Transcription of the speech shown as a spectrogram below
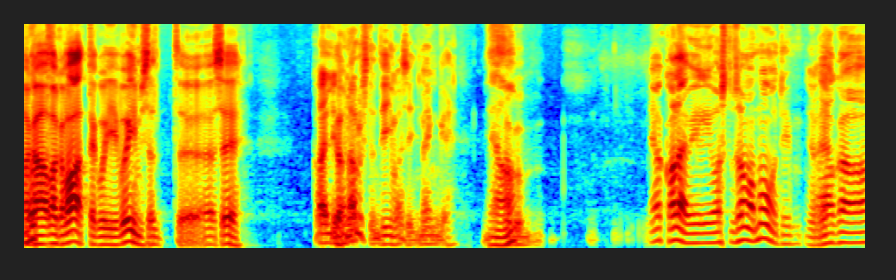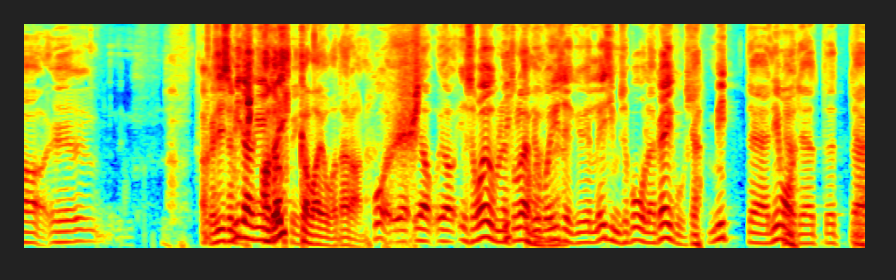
aga, aga vaata, kui võimsalt äh, see Kalju on alustanud viimaseid mänge. Nagu... jah, Kalevi vastu samamoodi, aga äh, aga siis on, aga ikka vajuvad ära. Noh. ja, ja, ja, ja see vajumine ikka tuleb juba vajuvad. isegi veel esimese poole käigus, mitte niimoodi, et, et ja.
